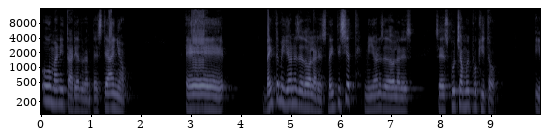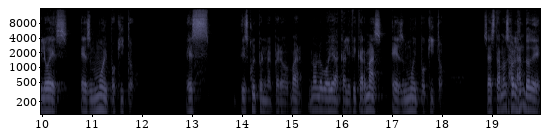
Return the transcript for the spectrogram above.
humanitaria durante este año. 20 eh, millones de dólares, 27 millones de dólares, se escucha muy poquito y lo es, es muy poquito. Es, discúlpenme, pero bueno, no lo voy a calificar más, es muy poquito. O sea, estamos hablando de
